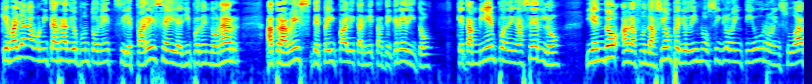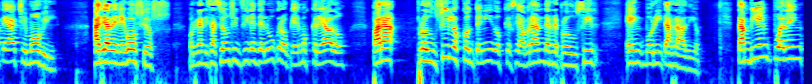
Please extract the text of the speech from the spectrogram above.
que vayan a bonitasradio.net si les parece y allí pueden donar a través de PayPal y tarjetas de crédito, que también pueden hacerlo yendo a la Fundación Periodismo Siglo XXI en su ATH móvil, área de negocios, organización sin fines de lucro que hemos creado para producir los contenidos que se habrán de reproducir en Bonita Radio. También pueden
